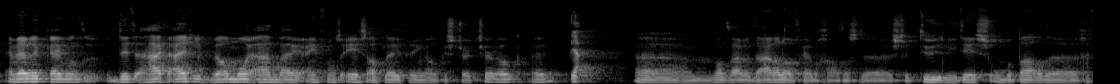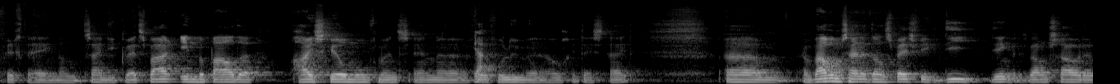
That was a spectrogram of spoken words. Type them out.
En we hebben, kijk, want dit haakt eigenlijk wel mooi aan bij een van onze eerste afleveringen over structure ook. Hè? Ja. Ehm, want waar we het daar al over hebben gehad, als de structuur er niet is om bepaalde gewrichten heen, dan zijn die kwetsbaar in bepaalde high-skill movements en eh, veel Ja. volume, hoge intensiteit. Ehm, en waarom zijn het dan specifiek die dingen? Dus waarom schouder,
